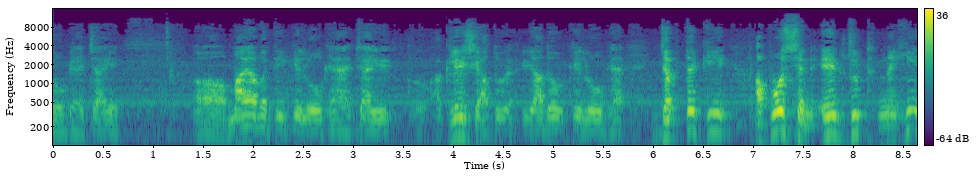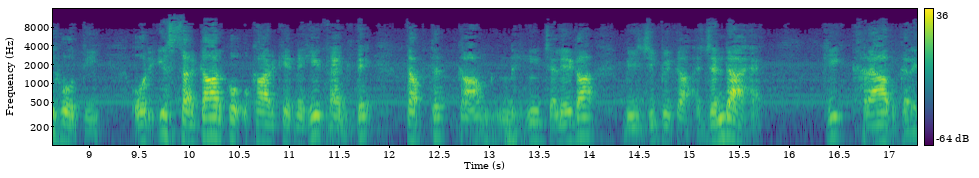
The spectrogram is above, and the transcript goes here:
لوگ ہیں چاہے مایاوتی کے لوگ ہیں چاہے اکھلیش یادو کے لوگ ہیں جب تک کہ اپوزیشن ایک جٹ نہیں ہوتی اور اس سرکار کو اکھاڑ کے نہیں پھینکتے تب تک کام نہیں چلے گا بی جے پی کا ایجنڈا ہے کہ خراب کرے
